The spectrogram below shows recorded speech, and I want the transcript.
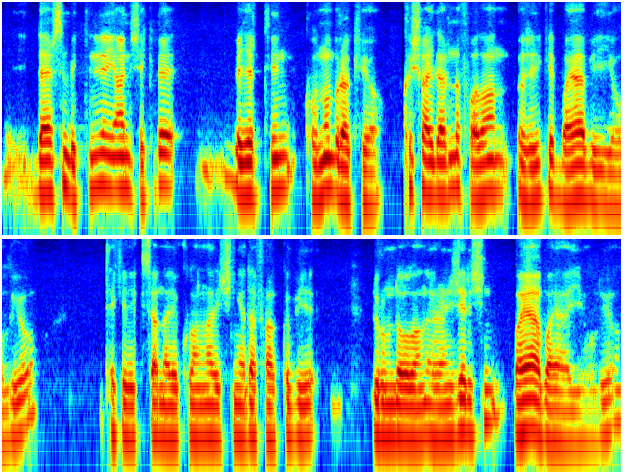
dersin bittiğini aynı şekilde belirttiğin konuma bırakıyor. Kış aylarında falan özellikle bayağı bir iyi oluyor. Tekerlekli sandalye kullananlar için ya da farklı bir durumda olan öğrenciler için bayağı bayağı iyi oluyor.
